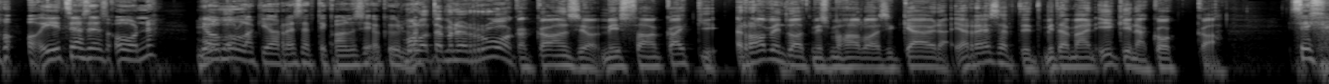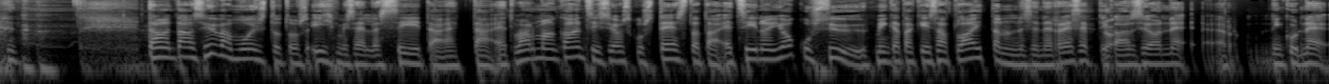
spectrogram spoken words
Itse asiassa on. Joo, Mulla- mullakin on reseptikansio kyllä. Mulla on tämmönen ruokakansio, missä on kaikki ravintolat, missä mä haluaisin käydä, ja reseptit, mitä mä en ikinä kokkaa. Siis, Tämä on taas hyvä muistutus ihmiselle siitä, että, että varmaan kansis joskus testata, että siinä on joku syy, minkä takia sä oot laittanut ne sinne reseptikansioon ne, niin ne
